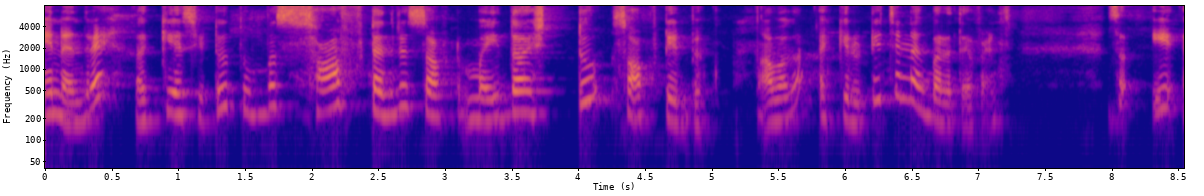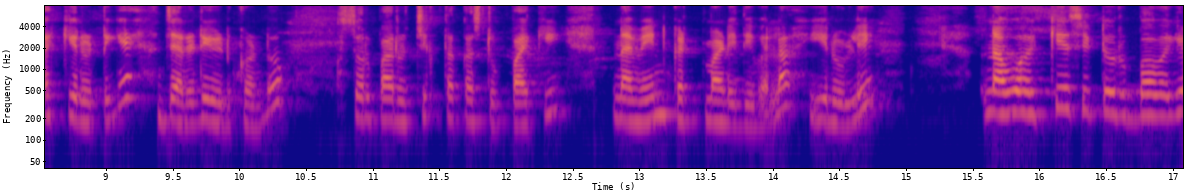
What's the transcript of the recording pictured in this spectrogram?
ಏನಂದರೆ ಅಕ್ಕಿ ಹಸಿಟ್ಟು ತುಂಬ ಸಾಫ್ಟ್ ಅಂದರೆ ಸಾಫ್ಟ್ ಮೈದಾ ಅಷ್ಟು ಸಾಫ್ಟ್ ಇರಬೇಕು. ಆವಾಗ ಅಕ್ಕಿ ರೊಟ್ಟಿ ಚೆನ್ನಾಗಿ ಬರುತ್ತೆ ಫ್ರೆಂಡ್ಸ್ ಸೊ ಈ ಅಕ್ಕಿ ರೊಟ್ಟಿಗೆ ಜರಡಿ ಹಿಡ್ಕೊಂಡು ಸ್ವಲ್ಪ ರುಚಿಗೆ ತಕ್ಕಷ್ಟು ಉಪ್ಪಾಕಿ, ನಾವೇನು ಕಟ್ ಮಾಡಿದ್ದೀವಲ್ಲ ಈರುಳ್ಳಿ, ನಾವು ಅಕ್ಕಿ ಹಸಿಟ್ಟು ರುಬ್ಬವಾಗಿ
